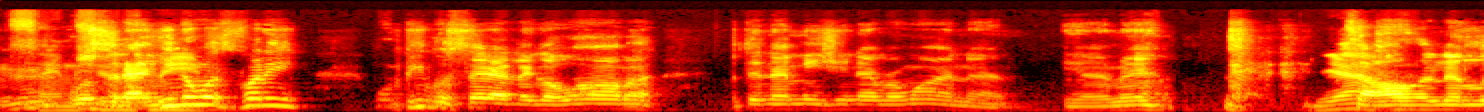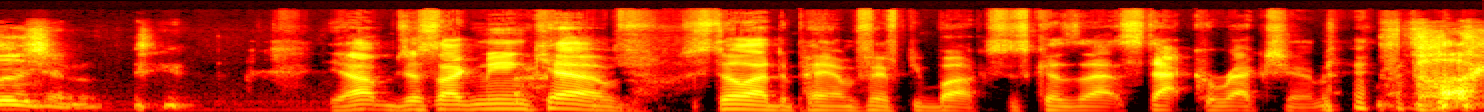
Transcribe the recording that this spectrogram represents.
Mhm. Same Well, shit so that, you know what's funny? When people say that, they go, "Oh, but, but then that means you never won." Then you know what I mean? Yeah. It's all an illusion. Yep. Just like me and Kev. Still had to pay him 50 bucks just because of that stat correction. Fuck.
